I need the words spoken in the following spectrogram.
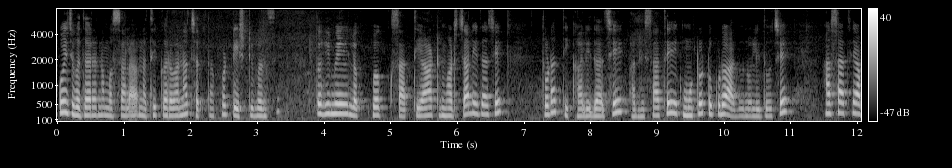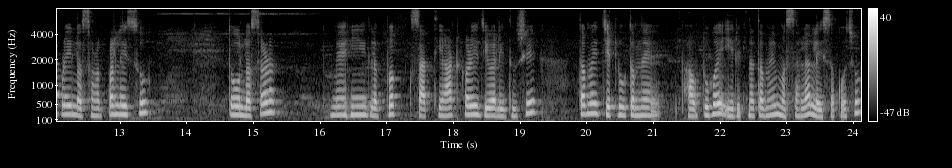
કોઈ જ વધારાના મસાલા નથી કરવાના, છતાં પણ ટેસ્ટી બનશે. તો અહીં મેં લગભગ સાતથી આઠ મરચાં લીધા છે, થોડા તીખા લીધા છે અને સાથે એક મોટો ટુકડો આદુનો લીધો છે. આ સાથે આપણે લસણ પણ લઈશું. તો લસણ મેં અહીં લગભગ સાતથી આઠ કળી જેવા લીધું છે. તમે જેટલું તમને ફાવતું હોય એ રીતના તમે મસાલા લઈ શકો છો.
